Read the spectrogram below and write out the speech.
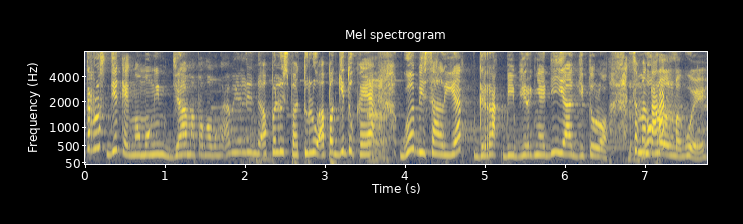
Terus dia kayak ngomongin jam apa ngomong apa Linda apa lu sepatu lu apa gitu kayak gue bisa lihat gerak bibirnya dia gitu loh. Sementara sama gue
